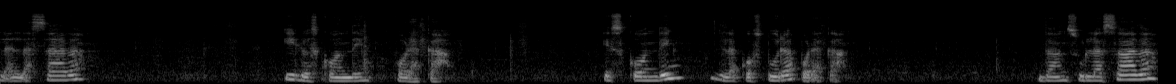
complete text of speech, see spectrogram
la lazada y lo esconden por acá. Esconden la costura por acá. Dan su lazada.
